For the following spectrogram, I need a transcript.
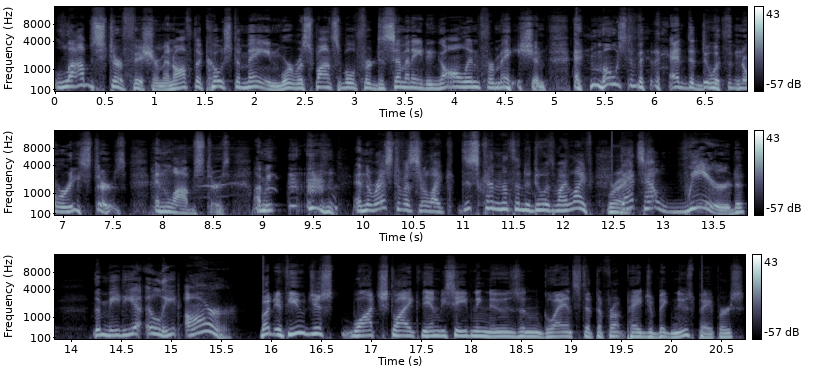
lobster fishermen off the coast of Maine were responsible for disseminating all information, and most of it had to do with nor'easters and lobsters. I mean, and the rest of us are like, this got nothing to do with my life. Right. That's how weird the media elite are. But if you just watched like the NBC Evening News and glanced at the front page of big newspapers,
